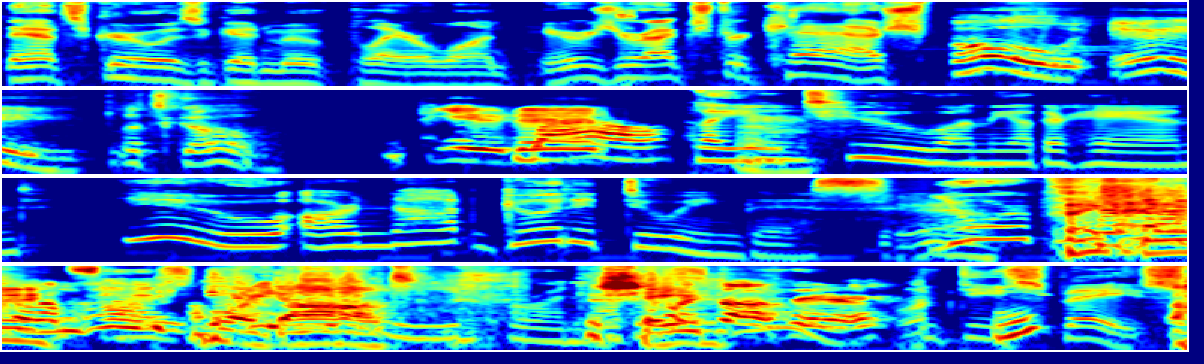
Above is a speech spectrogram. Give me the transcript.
That screw is a good move, player one. Here's your extra cash. Oh, hey, let's go. You did. Wow. Player Hmm. two, on the other hand, you are not good at doing this. Yeah. Your Thank you. has Oh my God. need for The another shade. What's up there? Empty space. Oh,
